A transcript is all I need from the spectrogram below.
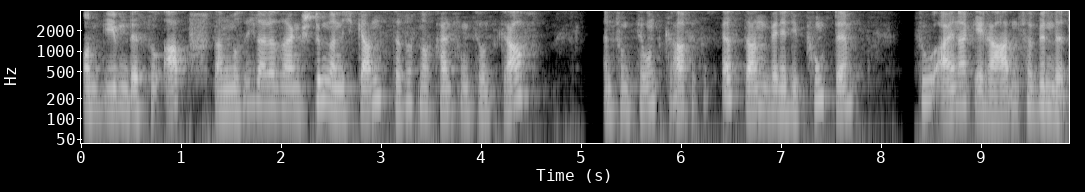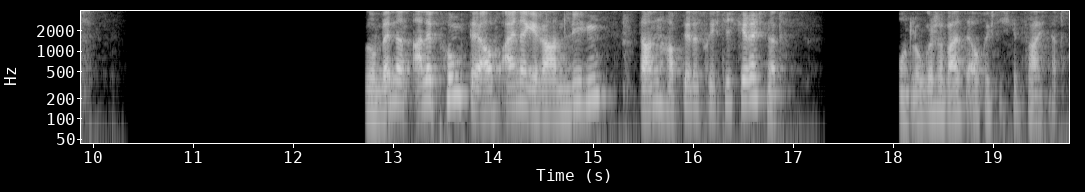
und geben das so ab. Dann muss ich leider sagen, stimmt noch nicht ganz. Das ist noch kein Funktionsgraph. Ein Funktionsgraph ist es erst dann, wenn ihr die Punkte zu einer Geraden verbindet. So, wenn dann alle Punkte auf einer Geraden liegen, dann habt ihr das richtig gerechnet. Und logischerweise auch richtig gezeichnet.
